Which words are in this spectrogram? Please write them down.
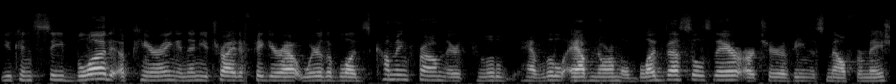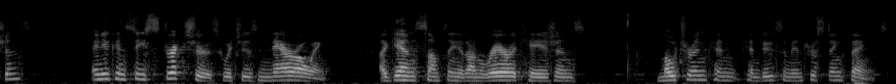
you can see blood appearing, and then you try to figure out where the blood's coming from. There can little, have little abnormal blood vessels there, arteriovenous malformations. And you can see strictures, which is narrowing. Again, something that on rare occasions, Motrin can, can do some interesting things.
